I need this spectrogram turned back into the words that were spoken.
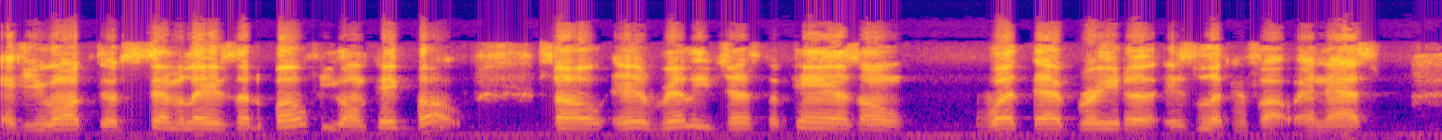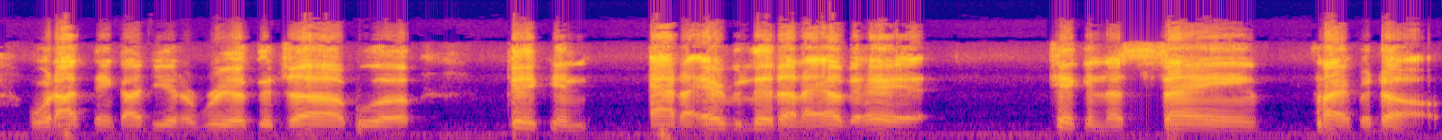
If you want the simulators of the both, you're gonna pick both. So it really just depends on what that breeder is looking for, and that's what I think I did a real good job of picking out of every litter that I ever had picking the same type of dog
